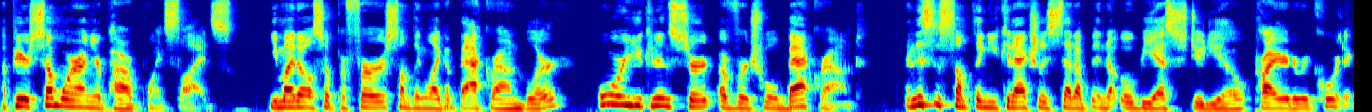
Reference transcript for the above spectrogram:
appear somewhere on your PowerPoint slides. You might also prefer something like a background blur, or you can insert a virtual background. And this is something you can actually set up in OBS Studio prior to recording.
